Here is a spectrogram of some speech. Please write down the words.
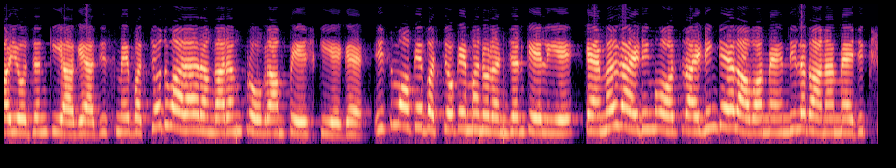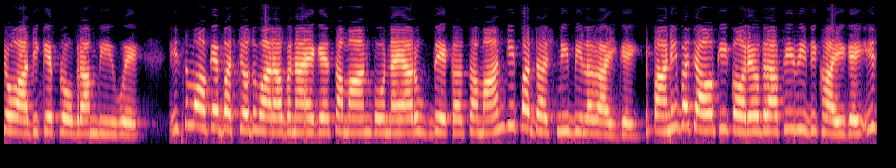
आयोजन किया गया, जिसमें बच्चों द्वारा रंगारंग प्रोग्राम पेश किए गए। इस मौके बच्चों के मनोरंजन के लिए कैमल राइडिंग, हॉर्स राइडिंग के अलावा मेहंदी लगाना, मैजिक शो आदि के प्रोग्राम भी हुए। इस मौके बच्चों द्वारा बनाए गए सामान को नया रूप देकर सामान की प्रदर्शनी भी लगाई गई। पानी बचाओ की कोरियोग्राफी भी दिखाई गई। इस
